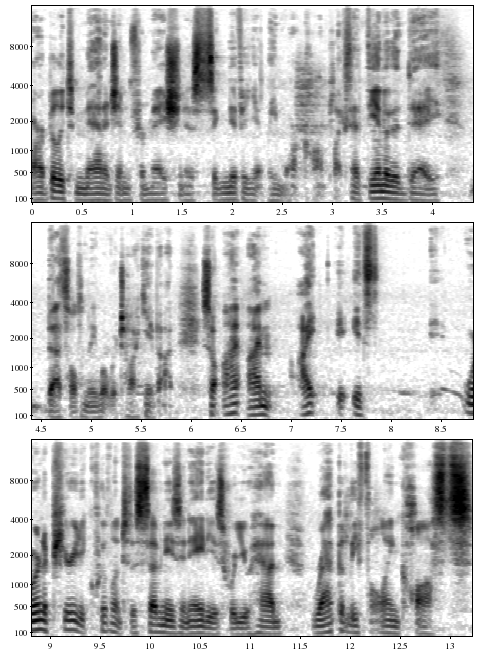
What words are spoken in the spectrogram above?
our ability to manage information is significantly more complex. And at the end of the day, that's ultimately what we're talking about. So I, I'm, I, it's, we're in a period equivalent to the 70s and 80s where you had rapidly falling costs,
